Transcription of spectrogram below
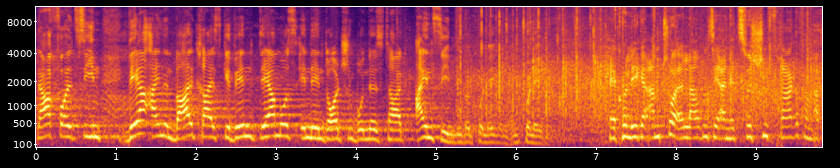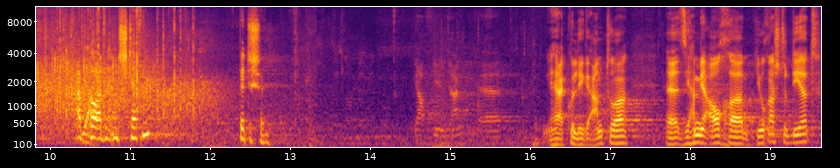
nachvollziehen. Wer einen Wahlkreis gewinnt, der muss in den Deutschen Bundestag einziehen, liebe Kolleginnen und Kollegen. Herr Kollege Amthor, erlauben Sie eine Zwischenfrage vom Abgeordneten ja. Steffen? Bitte schön. Ja, vielen Dank, äh, Herr Kollege Amthor. Äh, Sie haben ja auch äh, Jura studiert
